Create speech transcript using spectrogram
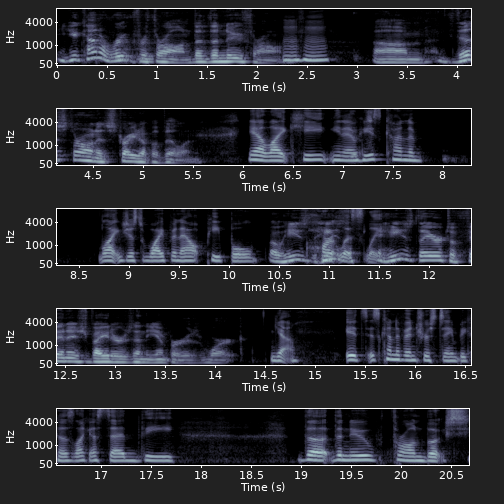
You kind of root for Thrawn, the the new Thrawn. Mm-hmm. Um, this Thrawn is straight up a villain. Yeah, like he, you know, he's kind of like just wiping out people. Oh, he's he's- Heartlessly. He's, there to finish Vader's and the Emperor's work. Yeah. It's it's kind of interesting because like I said the the the new Thrawn books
